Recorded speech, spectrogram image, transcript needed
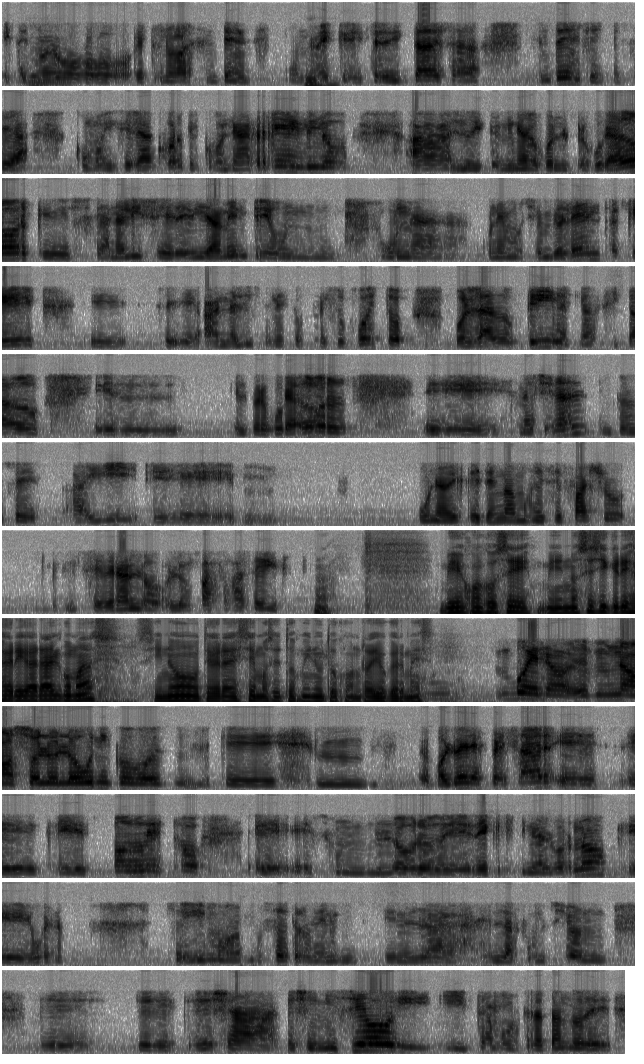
este nuevo esta nueva sentencia una vez que esté dictada esa sentencia y que sea como dice la corte con arreglo a lo determinado por el procurador que se analice debidamente un, una, una emoción violenta que se analicen estos presupuestos con la doctrina que ha citado el, el Procurador Nacional. Entonces, ahí, una vez que tengamos ese fallo, se verán los pasos a seguir. Ah. Bien, Juan José, eh, no sé si querés agregar algo más, si no, te agradecemos estos minutos con Radio Kermés. Bueno, eh, no, solo lo único que mm, volver a expresar es eh, que todo esto es un logro de, Cristina Albornoz, que bueno, seguimos nosotros en, la, función que, ella, ella inició y, estamos tratando de,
